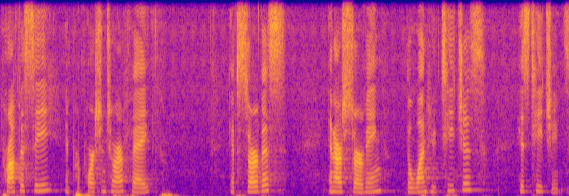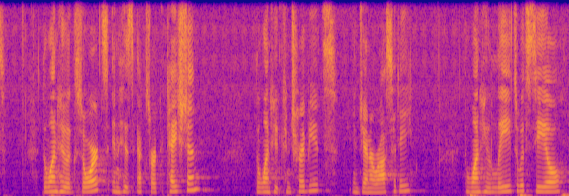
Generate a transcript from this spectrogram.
prophecy in proportion to our faith, if service in our serving, the one who teaches his teachings, the one who exhorts in his exhortation, the one who contributes in generosity, the one who leads with zeal,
